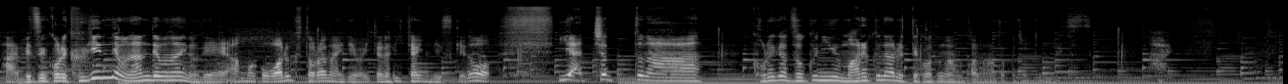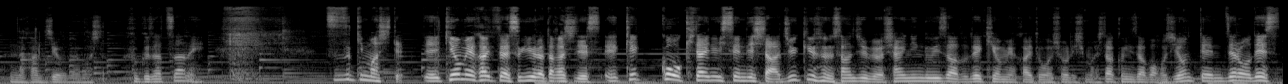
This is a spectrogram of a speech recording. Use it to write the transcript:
はい、別にこれ苦言でも何でもないのであんまこう悪く取らないではいただきたいんですけどいやちょっとなこれが俗に言う丸くなるってことなのかなとかちょっと思いつつ。はい。こんな感じでございました。複雑だね。続きまして、えー、清宮書いて杉浦隆です、えー、結構期待の一戦でした。19分30秒シャイニングウィザードで清宮海斗が勝利しました。国沢星4.0です、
